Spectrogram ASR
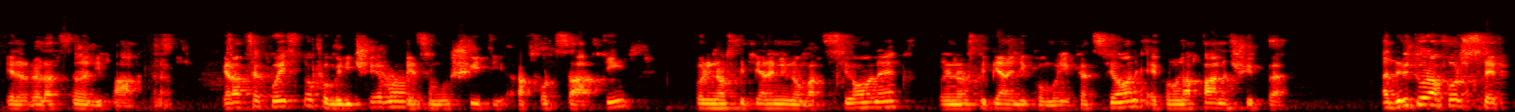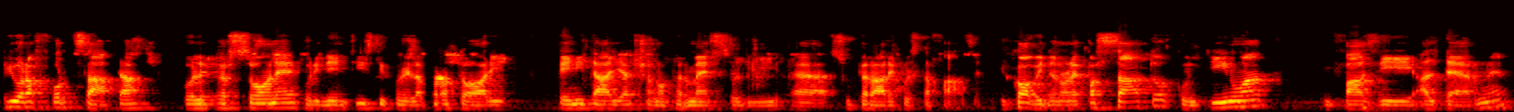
e la relazione di partner. Grazie a questo, come dicevo, ne siamo usciti rafforzati con i nostri piani di innovazione, con i nostri piani di comunicazione e con una partnership addirittura forse più rafforzata con le persone, con i dentisti, con i laboratori che in Italia ci hanno permesso di eh, superare questa fase. Il Covid non è passato, continua in fasi alterne,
